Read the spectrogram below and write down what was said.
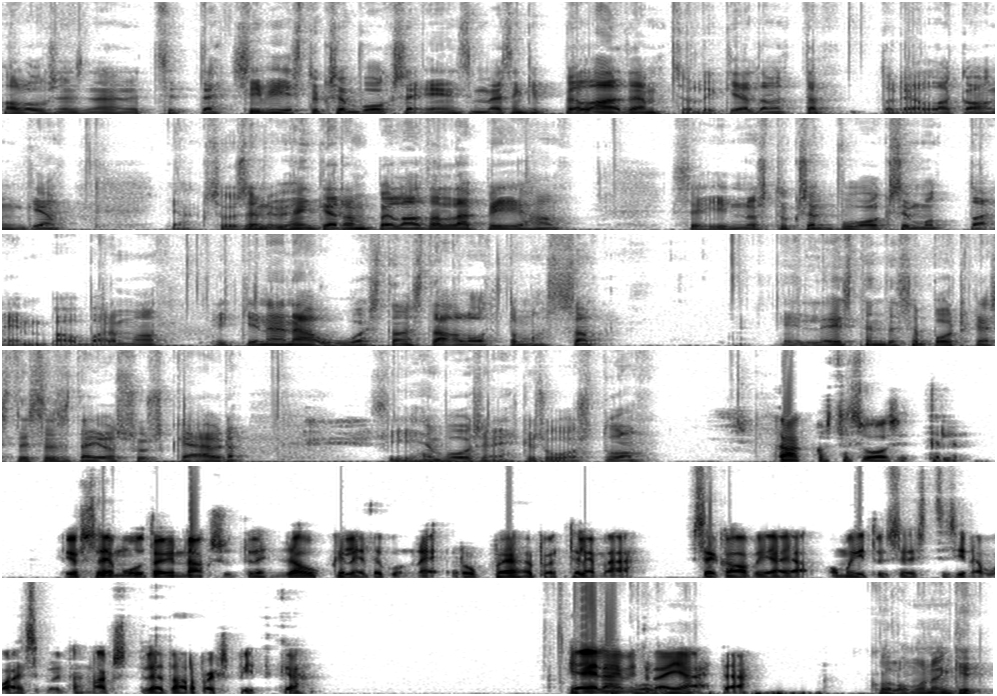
Halusin sinä nyt sitten sivistyksen vuoksi ensimmäisenkin pelata, ja se oli kieltämättä todella kankia. Jaksoin sen yhden kerran pelata läpi ihan se innostuksen vuoksi, mutta enpä ole varmaan ikinä enää uudestaan sitä aloittamassa. Ellei sitten tässä podcastissa sitä joskus käydä. Siihen voisin ehkä suostua. Kakkosta suosittelen. Jos ei muuta, niin naksuttele niitä ukkeleita, kun ne rupeaa höpöttelemään sekavia ja omituisesti siinä vaiheessa, kun niitä naksuttelee tarpeeksi pitkään. Ja eläimet räjähtää. Kolmonenkin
